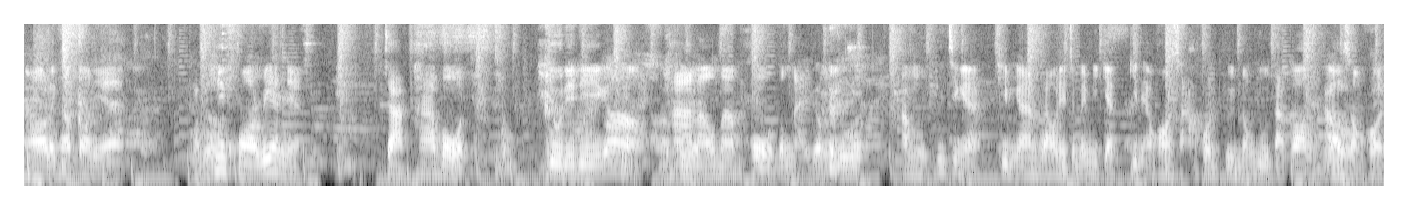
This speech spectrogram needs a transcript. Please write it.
เอาเลยครับตอนนี้ครับผมพี่ฟอร์เรียนเนี่ย จากพาโบสอยู่ดีๆ ก็พาเรามาโผล่ตรงไหนก็ไม่รู้ ครับผม จริงๆอะทีมงานเราเนี่ยจะไม่มีแกนกินแอลกอฮอล์สามคนคือน้องยูตากล้องครับเราสองคน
